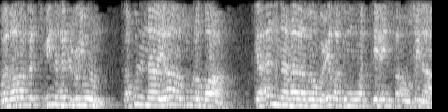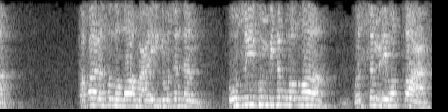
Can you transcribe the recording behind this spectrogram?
وذرفت منها العيون فقلنا يا رسول الله كأنها موعظة مودع فأوصنا. فقال صلى الله عليه وسلم أوصيكم بتقوى الله والسمع والطاعة.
